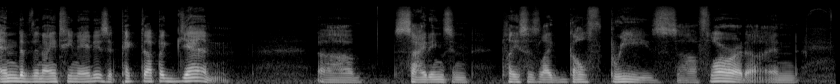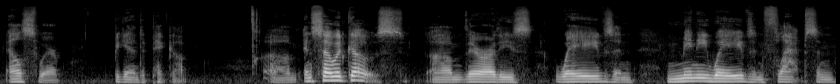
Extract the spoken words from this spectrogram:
end of the 1980s, it picked up again. Uh, sightings in places like Gulf Breeze, uh, Florida, and elsewhere began to pick up. Um, and so it goes. Um, there are these waves and mini waves and flaps. And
